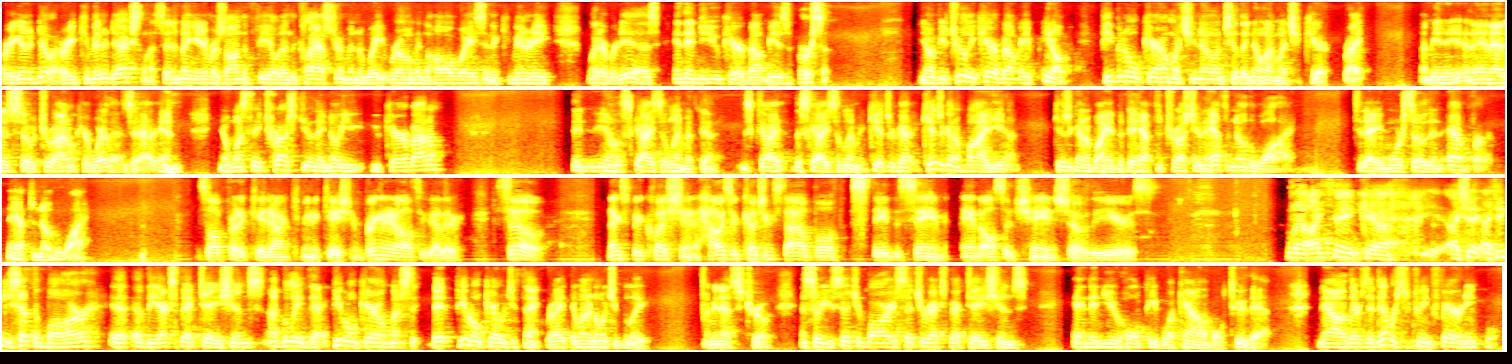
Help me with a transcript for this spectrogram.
are you going to do it? Are you committed to excellence? It doesn't make any difference on the field, in the classroom, in the weight room, in the hallways, in the community, whatever it is. And then, do you care about me as a person? You know, if you truly care about me, you know, people don't care how much you know until they know how much you care, right? I mean, and, and that is so true. I don't care where that's at. And you know, once they trust you and they know you you care about them, then you know the sky's the limit. Then the sky the sky's the limit. Kids are going kids are going to buy in. Kids are going to buy in, but they have to trust you and they have to know the why. Today, more so than ever, they have to know the why. It's all predicated on communication, bringing it all together. So, next big question: How has your coaching style both stayed the same and also changed over the years? Well, I think uh, I say I think you set the bar uh, of the expectations. I believe that people don't care how much they, people don't care what you think, right? They want to know what you believe. I mean that's true. And so you set your bar, you set your expectations, and then you hold people accountable to that. Now, there's a difference between fair and equal.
